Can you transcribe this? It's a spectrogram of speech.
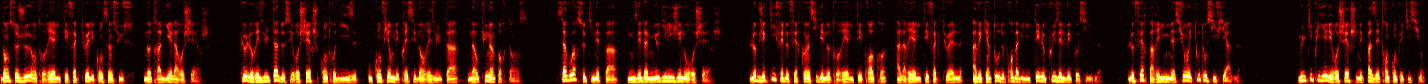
Dans ce jeu entre réalité factuelle et consensus, notre allié est la recherche. Que le résultat de ces recherches contredise ou confirme les précédents résultats n'a aucune importance. Savoir ce qui n'est pas nous aide à mieux diriger nos recherches. L'objectif est de faire coïncider notre réalité propre à la réalité factuelle avec un taux de probabilité le plus élevé possible. Le faire par élimination est tout aussi fiable. Multiplier les recherches n'est pas être en compétition.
